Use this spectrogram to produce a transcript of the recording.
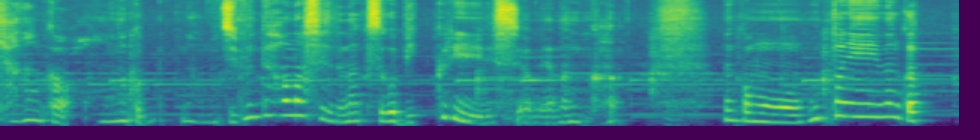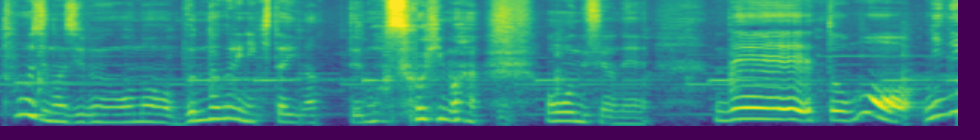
いやなんかなんか自分で話しててなんかすごいびっくりですよねなんか。なんかもう本当になんか当時の自分をのぶん殴りに行きたいなってもうすごい今思うんですよね。で、えっと、もう2年前ぐ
